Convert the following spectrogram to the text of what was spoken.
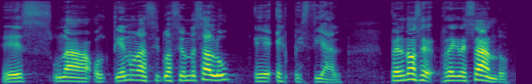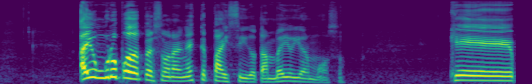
es una, tiene una situación de salud eh, especial. Pero entonces, regresando, hay un grupo de personas en este paísito tan bello y hermoso que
